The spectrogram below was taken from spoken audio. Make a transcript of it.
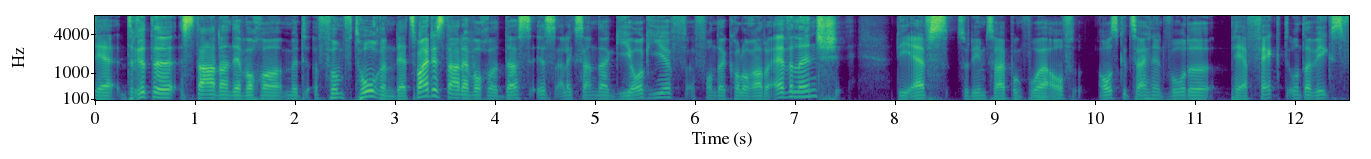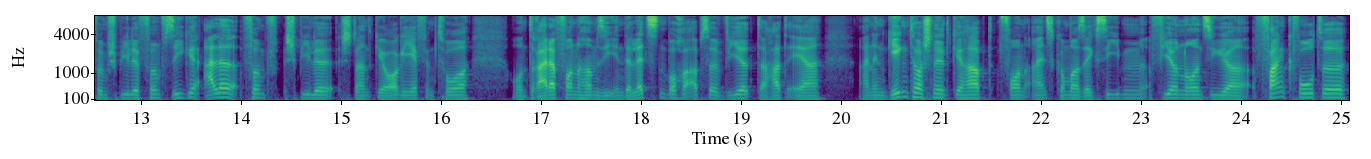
der dritte Star dann der Woche mit fünf Toren. Der zweite Star der Woche, das ist Alexander Georgiev von der Colorado Avalanche die Fs zu dem Zeitpunkt, wo er auf, ausgezeichnet wurde, perfekt unterwegs. Fünf Spiele, fünf Siege. Alle fünf Spiele stand Georgiev im Tor und drei davon haben sie in der letzten Woche absolviert. Da hat er einen Gegentorschnitt gehabt von 1,67, 94er Fangquote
